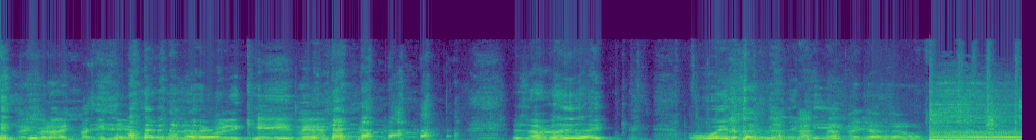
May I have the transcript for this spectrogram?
Like, what do I fucking do? I don't know. I'm in a cave, man. There's not really like a way to put it in the cave. I got that one.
